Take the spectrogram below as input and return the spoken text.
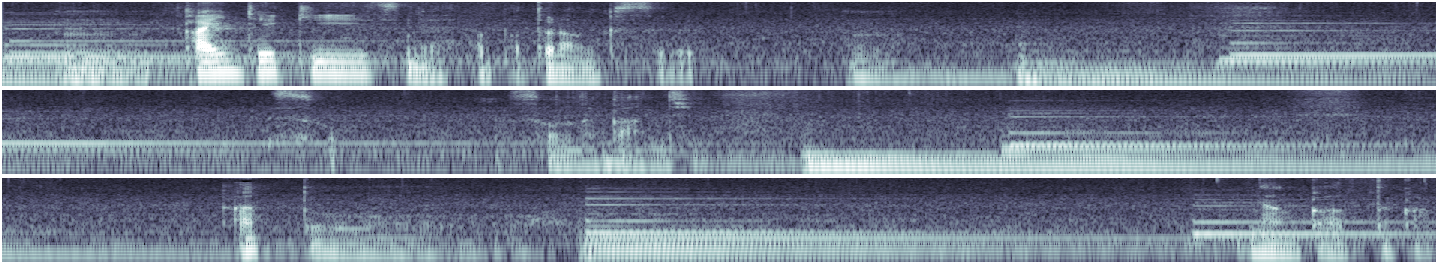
うん快適ですねやっぱトランクス。うん。そうそんな感じ。あと何かあったかな。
